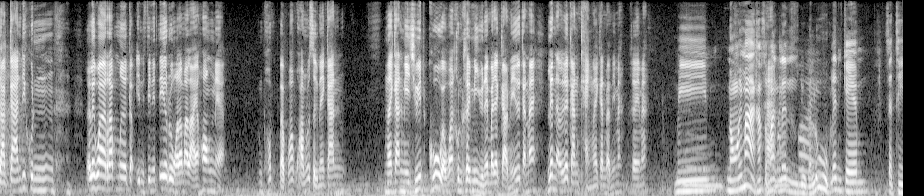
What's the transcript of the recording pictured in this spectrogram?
จากการที่คุณเรียกว่ารับมือกับ Infinity Room ของเรามาหลายห้องเนี่ย คุณพบแบบว่าความรู้สึกในการในการมีชีวิตคู่แบบว่าคุณเคยมีอยู่ในบรรยากาศแบบนี้ด้วยกันไหมเล่นอะไรด้วยกันแข่งอะไรกันแบบนี้ไหมเคยไหมมีน้อยมากครับสามารถเล่นไม่ค่อยอยู่กับลูกเล่นเกมเศรษฐี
